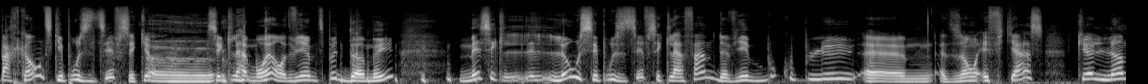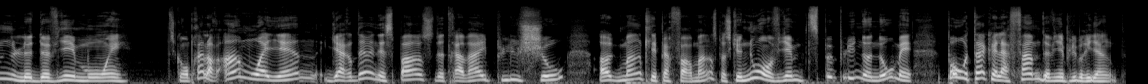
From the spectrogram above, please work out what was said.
Par contre, ce qui est positif, c'est que c'est que là, moi, on devient un petit peu dommé. mais c'est que là où c'est positif, c'est que la femme devient beaucoup plus, disons, efficace que l'homme le devient moins. Tu comprends? Alors, en moyenne, garder un espace de travail plus chaud augmente les performances parce que nous, on vient un petit peu plus nono, mais pas autant que la femme devient plus brillante.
